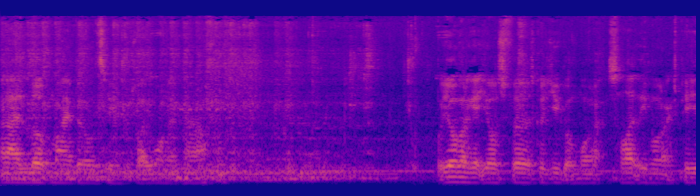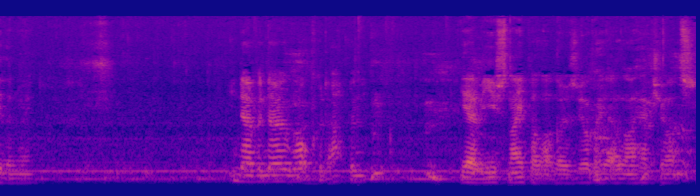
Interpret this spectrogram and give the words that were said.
And I love my ability, so I want it now. but you're gonna get yours first because you've got more, slightly more XP than me. You never know what could happen. Yeah, but you snipe a lot though, so you're gonna get a lot of headshots.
